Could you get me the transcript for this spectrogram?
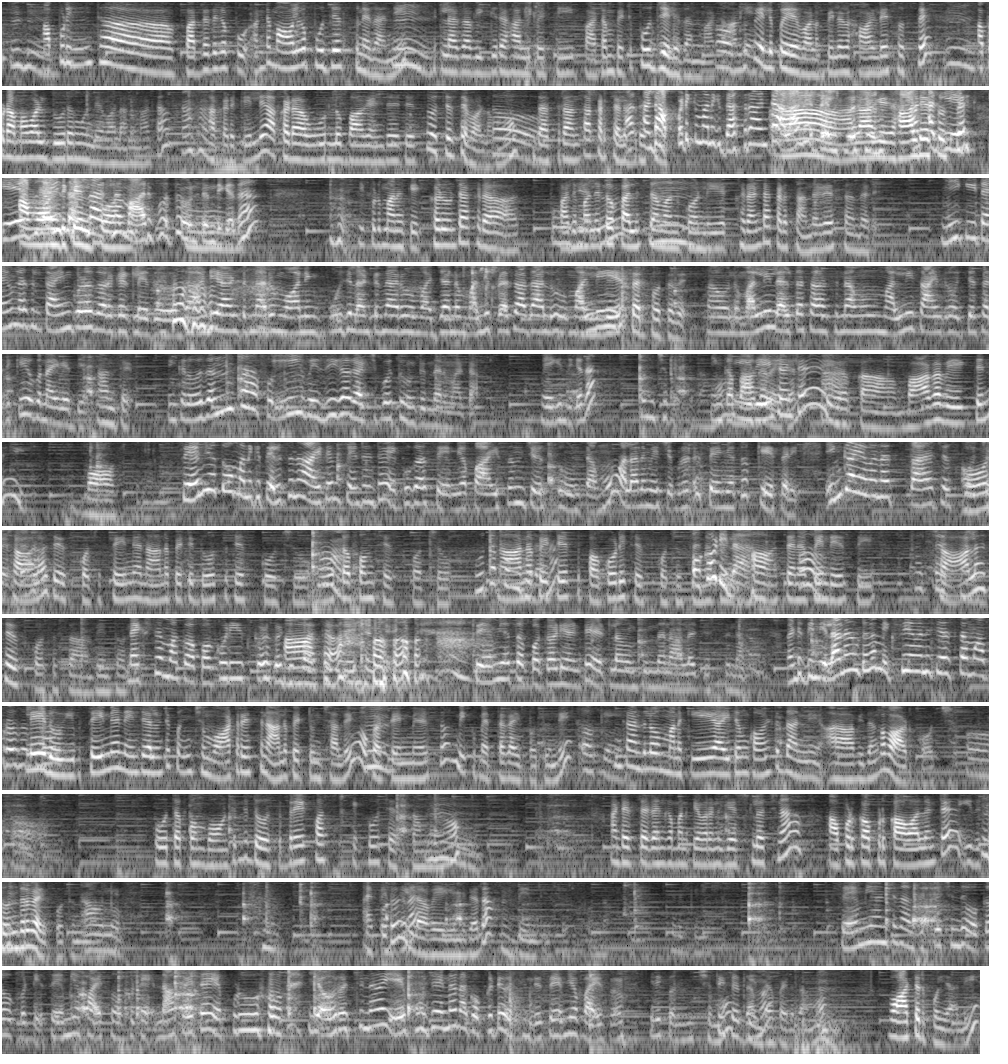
అప్పుడు ఇంత పద్ధతిగా అంటే మామూలుగా పూజ చేసుకునేదాన్ని. ఇట్లాగా విగ్రహాలు పెట్టి పాఠం పెట్టి పూజ చేయలేదు అనమాట అందుకు వెళ్ళిపోయే వాళ్ళం పిల్లలు హాలిడేస్ వస్తే అప్పుడు అమ్మ వాళ్ళు దూరంగా ఉండేవాళ్ళు అనమాట అక్కడికి వెళ్ళి అక్కడ ఊర్లో బాగా ఎంజాయ్ చేసి వచ్చేసేవాళ్ళము. దసరా అంతా అక్కడ అంటే సెలబ్రేషన్ అప్పటికి మనకి దసరా అంటే అలాగే అది వస్తే అట్లా. మారిపోతూ ఉంటుంది కదా. ఇప్పుడు మనకి ఎక్కడ ఉంటే అక్కడ పది మందితో కలిసాం అనుకోండి ఎక్కడంటే అక్కడ సందడే సందడి. మీకు ఈ టైంలో అసలు టైం కూడా దొరకట్లేదు. దాండియా అంటున్నారు మార్నింగ్ పూజలు అంటున్నారు మధ్యాహ్నం మళ్ళీ ప్రసాదాలు మళ్ళీ సరిపోతుంది. అవును మళ్ళీ లలిత సహస్రనామం మళ్ళీ సాయంత్రం వచ్చేసరికి ఒక నైవేద్యం. అంతే. ఇంకా రోజంతా ఫుల్ బిజీగా గడిచిపోతూ ఉంటుంది అనమాట వేగింది కదా? కొంచెం ఇంకా బాగా ఏంటంటే ఒక బాగా వేగితేనే బాగా వస్తుంది సేమియాతో మనకి తెలిసిన ఐటమ్స్ ఏంటంటే ఎక్కువగా సేమియా పాయసం చేస్తూ ఉంటాము. అలానే మీరు చెప్పినట్టు సేమియాతో కేసరి. ఇంకా ఏమైనా తయారు చేసుకోవచ్చు చాలా చేసుకోవచ్చు. సేమియా నానబెట్టి దోశ చేసుకోవచ్చు ఊతప్పం చేసుకోవచ్చు నానబెట్టేసి పకోడీ చేసుకోవచ్చు శనగపిండి వేసి. చాలా చేసుకోవచ్చు సార్ దీంతో. నెక్స్ట్ టైం మాకు ఆ పకోడీస్ కూడా కొంచెం. సేమియాతో పకోడీ అంటే ఎట్లా ఉంటుందని ఆలోచిస్తున్నాం. అంటే దీన్ని ఇలానే ఉంటుందా? మిక్సీ ఏమైనా చేస్తామా ఆ ప్రాసెస్ లేదు ఈ సేమియాని ఏం చేయాలంటే కొంచెం వాటర్ వేసి నానబెట్టి ఉంచాలి. ఒక టెన్ మినిట్స్ మీకు మెత్తగా అయిపోతుంది. ఓకే ఇంకా అందులో మనకి ఏ ఐటెం కావాలంటే దాన్ని ఆ విధంగా వాడుకోవచ్చు. ఓహో. ఊతప్పం బాగుంటుంది. దోశ బ్రేక్ఫాస్ట్కి ఎక్కువ చేస్తాం మేము. అంటే సడన్గా మనకి ఎవరైనా గెస్ట్లు వచ్చినా అప్పటికప్పుడు కావాలంటే ఇది తొందరగా అయిపోతుంది. అవును. ఇప్పుడు ఇలా వేగింది కదా దీన్ని తీసేసుకుందాం. సేమియా అంటే నాకు గుర్తొచ్చింది ఒకే ఒకటి సేమియా పాయసం ఒకటే నాకైతే ఎప్పుడు ఎవరు వచ్చినా ఏ పూజ అయినా నాకు ఒక్కటే వచ్చింది సేమియా పాయసం. ఇది కొంచెం తీసేద్దామా? పెడదాము. వాటర్ పోయాలి.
